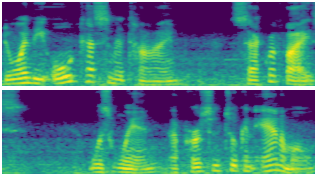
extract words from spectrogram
During the Old Testament time, sacrifice was when a person took an animal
